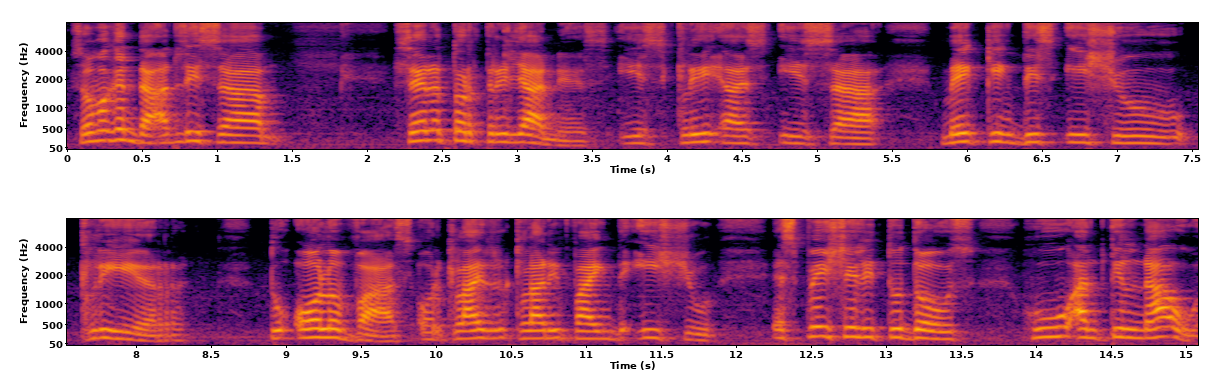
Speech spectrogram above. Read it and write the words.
So maganda, at least uh, Senator Trillanes is is uh, making this issue clear to all of us or clar- clarifying the issue especially to those who until now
